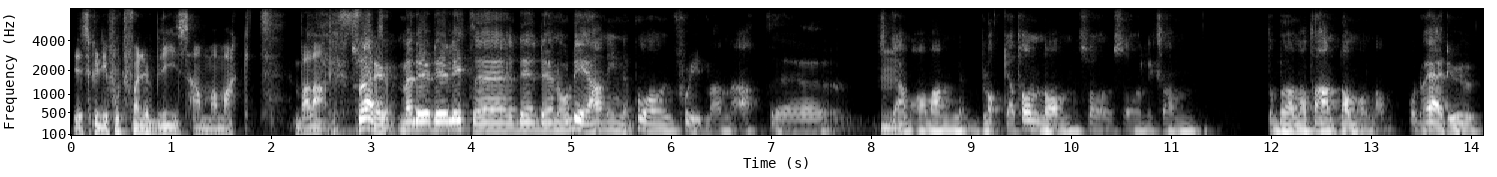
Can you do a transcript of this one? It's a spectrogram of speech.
det skulle ju fortfarande bli samma maktbalans. Så är det ju. Men det, det är lite, det, det, är nog det han är inne på, Friedman. Att eh, ska, mm. har man blockat honom så, så liksom, då bör man ta hand om honom. Och då är det ju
